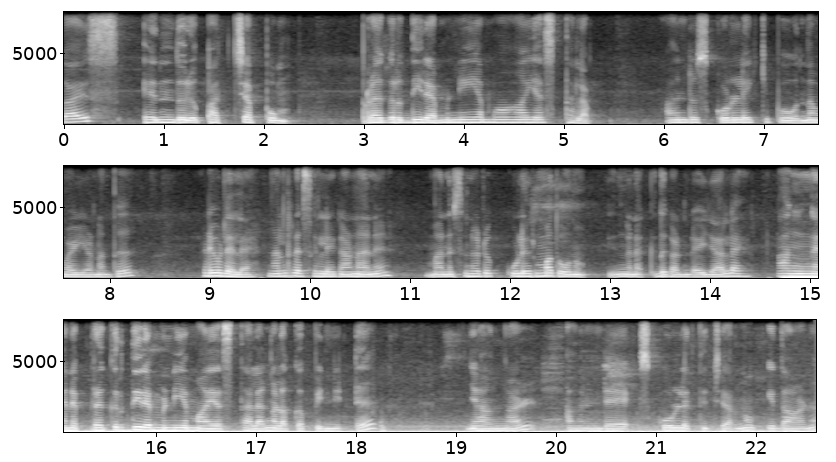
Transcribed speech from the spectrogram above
ഗായ്സ് എന്തൊരു പച്ചപ്പും പ്രകൃതി രമണീയമായ സ്ഥലം. അവന്റെ സ്കൂളിലേക്ക് പോകുന്ന വഴിയാണത്. അടിപൊളിയല്ലേ? നല്ല രസമല്ലേ കാണാൻ മനസ്സിനൊരു കുളിർമ തോന്നും ഇങ്ങനെ ഇത് കണ്ടു കഴിഞ്ഞാൽ അല്ലേ? അങ്ങനെ പ്രകൃതി രമണീയമായ സ്ഥലങ്ങളൊക്കെ പിന്നിട്ട് ഞങ്ങൾ അവന്റെ സ്കൂളിലെത്തിച്ചേർന്നു. ഇതാണ്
